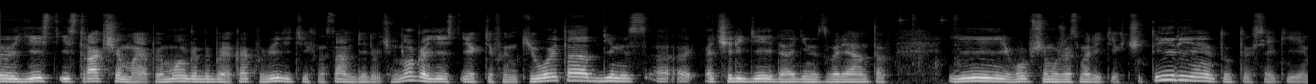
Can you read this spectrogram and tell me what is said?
есть и Structure Map, и MongoDB. Как вы видите, их на самом деле очень много. Есть ActiveMQ, это один из э, э, очередей, да, один из вариантов. И, в общем, уже смотрите, их 4. Тут всякие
